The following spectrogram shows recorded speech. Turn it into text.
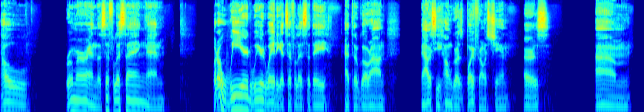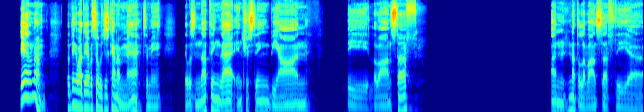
The whole rumor and the syphilis thing and what a weird, weird way to get syphilis that they had to go around. I mean, obviously Homegirl's boyfriend was cheating hers. Um yeah, I don't know. The thing about the episode was just kind of meh to me. There was nothing that interesting beyond the Lavon stuff. And not the Lavon stuff, the uh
